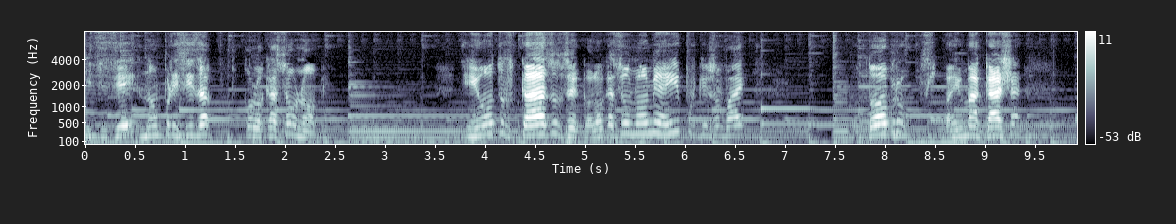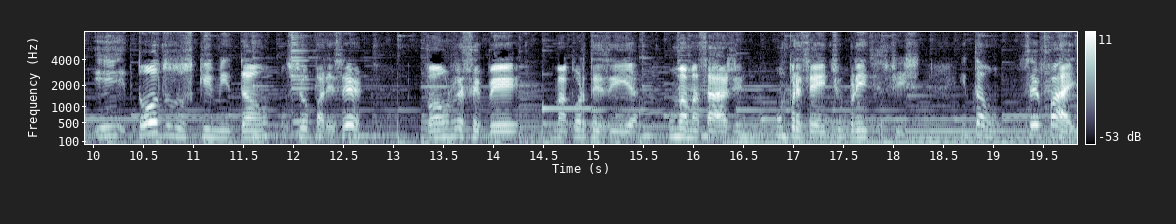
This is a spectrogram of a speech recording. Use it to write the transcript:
e dizer, não precisa colocar seu nome. Em outros casos, você coloca seu nome aí, porque isso vai, dobro, vai uma caixa e todos os que me dão o seu parecer vão receber uma cortesia, uma massagem, um presente, um brinde fixe. Então, você faz.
